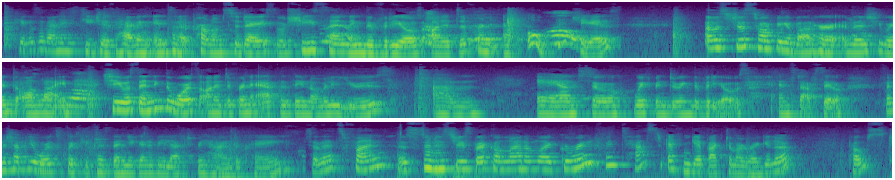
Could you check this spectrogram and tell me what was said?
Cables mm-hmm. of Annie's teacher is having internet problems today, so she's sending the videos on a different app. Oh, there she is. I was just talking about her and then she went online. She was sending the words on a different app that they normally use. Um, and so we've been doing the videos and stuff. So finish up your words quickly because then you're gonna be left behind, okay? So that's fun. As soon as she's back online, I'm like, great, fantastic. I can get back to my regular post,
